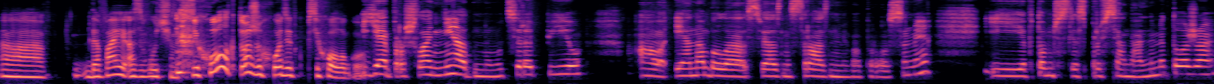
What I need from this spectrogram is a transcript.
а, давай озвучим. Психолог тоже ходит к психологу? Я прошла не одну терапию, А, и она была связана с разными вопросами, и в том числе с профессиональными тоже.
